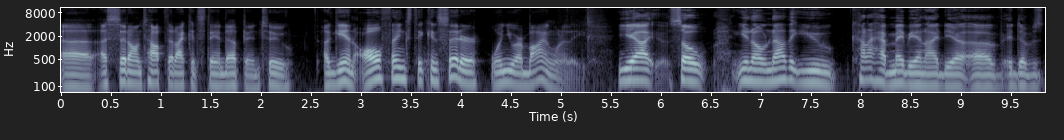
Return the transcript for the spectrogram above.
uh, a sit on top that I could stand up in too. Again, all things to consider when you are buying one of these. Yeah, so you know now that you kind of have maybe an idea of it, does,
